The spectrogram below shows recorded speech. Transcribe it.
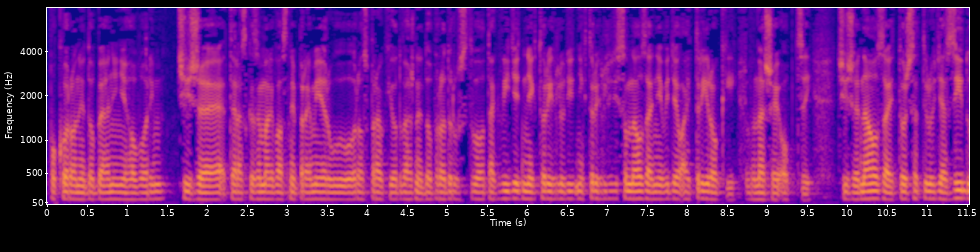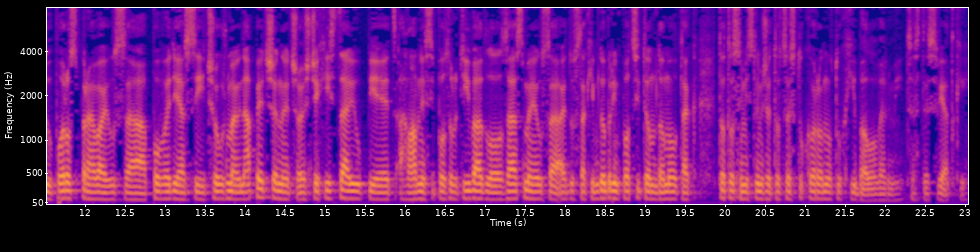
po korone dobe ani nehovorím. Čiže teraz, keď sme mali vlastne premiéru rozprávky Odvážne dobrodružstvo, tak vidieť niektorých ľudí, niektorých ľudí som naozaj nevidel aj 3 roky v našej obci. Čiže naozaj to, že sa tí ľudia zídu, porozprávajú sa, povedia si, čo už majú napečené, čo ešte chystajú piec a hlavne si pozrú divadlo, zasmejú sa a idú s takým dobrým pocitom domov, tak toto si myslím, že to cez tú koronu tu chýbalo veľmi, cez tie sviatky.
